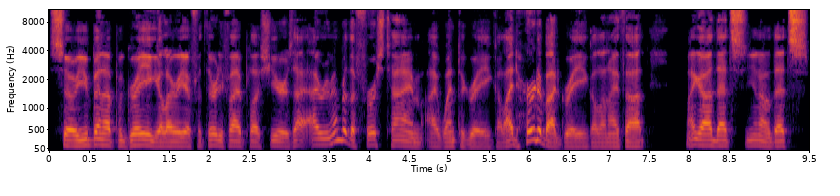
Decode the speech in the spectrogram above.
So you've been up a Graeagle area for 35 plus years. I, I, remember the first time I went to Graeagle. I'd heard about Graeagle and I thought, my God, that's you know that's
